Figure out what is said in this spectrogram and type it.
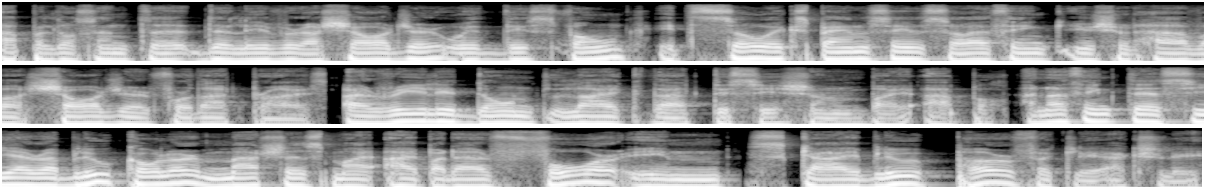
Apple doesn't uh, deliver a charger with this phone. It's so expensive, so I think you should have a charger for that price. I really don't like that decision by Apple. And I think the Sierra Blue color matches my iPad Air 4 in sky blue perfectly, actually.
